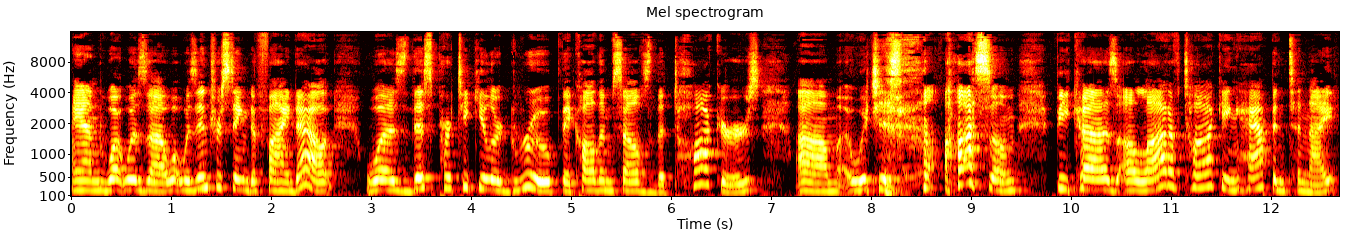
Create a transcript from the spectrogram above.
And what was uh, what was interesting to find out was this particular group. They call themselves the Talkers, um, which is awesome because a lot of talking happened tonight.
